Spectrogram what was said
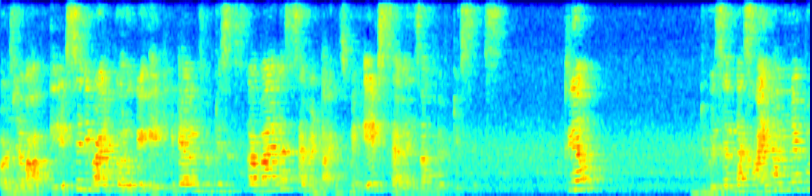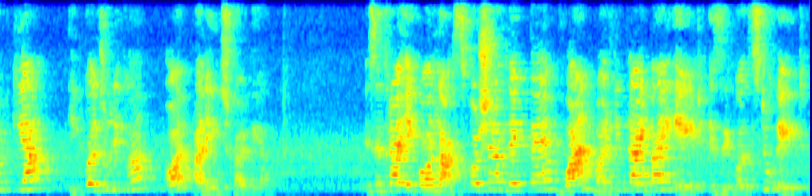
और जब आप एट से डिवाइड करोगे एट के टेबल फिफ्टी सिक्स कब आएगा? सेवन टाइम्स में एट सेवन ज़ा फिफ्टी सिक्स क्लियर डिविजन का साइन हमने पुट किया इक्वल टू लिखा और अरेंज कर दिया. इसी तरह एक और लास्ट क्वेश्चन हम देखते हैं. One multiplied by eight is equals to eight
